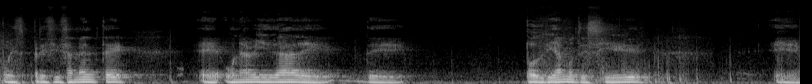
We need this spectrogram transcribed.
pues precisamente eh, una vida de, podríamos decir, eh,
